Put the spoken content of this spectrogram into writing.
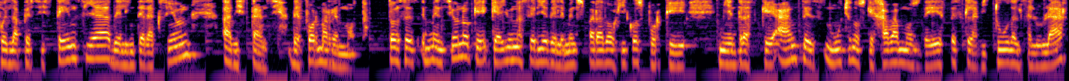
pues la persistencia de la interacción a distancia, de forma remota. Entonces menciono que, que, hay una serie de elementos paradójicos porque mientras que antes muchos nos quejábamos de esta esclavitud al celular,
